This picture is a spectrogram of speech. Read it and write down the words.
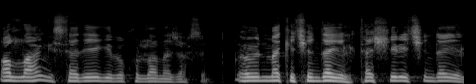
Allah'ın istediği gibi kullanacaksın. Övünmek için değil, teşhir için değil.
